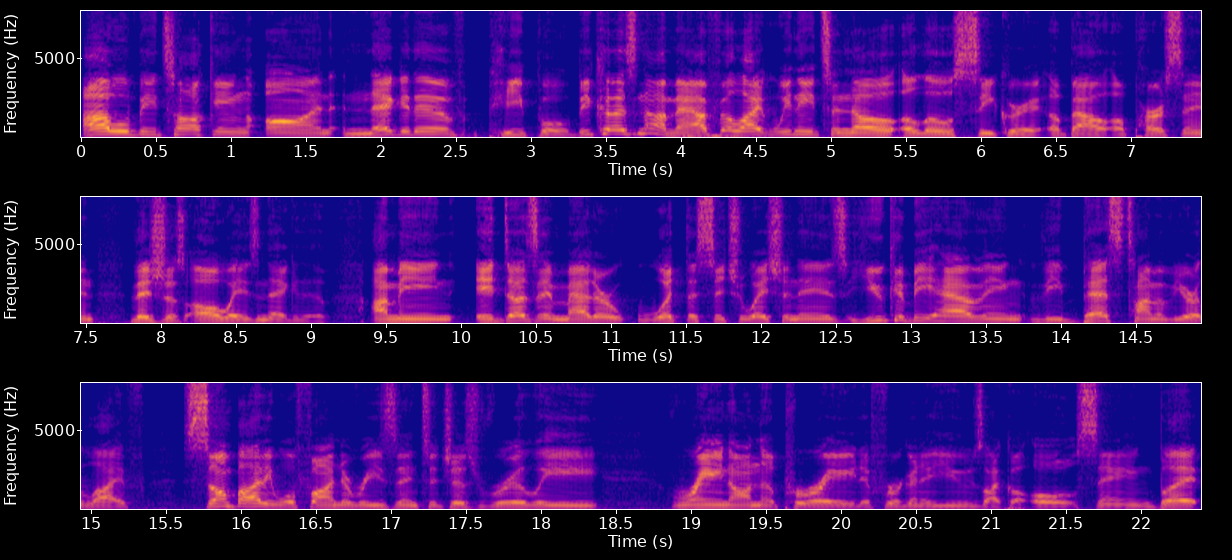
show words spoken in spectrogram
I will be talking on negative people because, nah, man, I feel like we need to know a little secret about a person that's just always negative. I mean, it doesn't matter what the situation is, you could be having the best time of your life. Somebody will find a reason to just really rain on the parade if we're gonna use like an old saying. But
